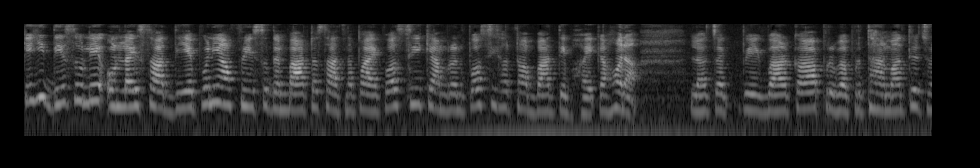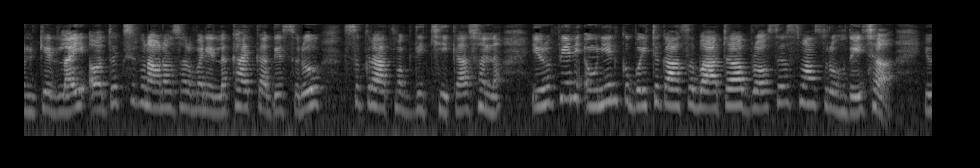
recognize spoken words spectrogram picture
केही देशहरूले उनलाई साथ दिए पनि आफ्नै सदनबाट साथ नपाएपछि क्यामरोन पछि हट्न बाध्य भएका हुन्। लचकबेगबारका पूर्व प्रधानमन्त्री जुन केरलाई अध्यक्ष बनाउन जर्मनी लगायतका देशहरू सकारात्मक देखिएका छन्। युरोपियन युनियनको बैठक आजबाट ब्रसेल्समा शुरू हुँदैछ। यो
